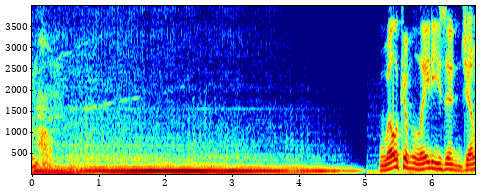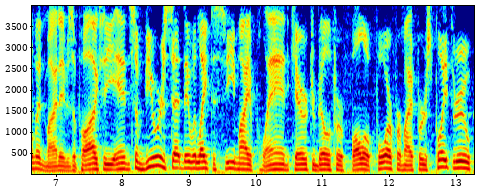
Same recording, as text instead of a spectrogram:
Welcome home. Welcome ladies and gentlemen, my name is Apoqsi, and some viewers said they would like to see my planned character build for Fallout 4 for my first playthrough,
